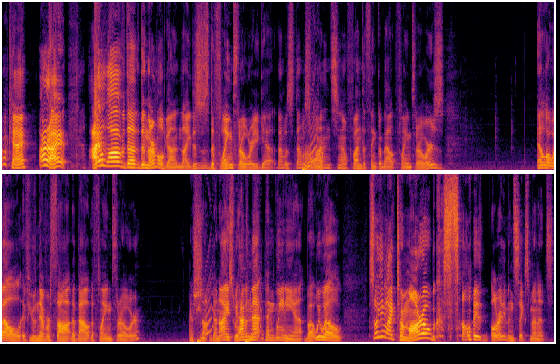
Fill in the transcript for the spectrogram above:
Okay. Alright. I love the the normal gun. Like this is the flamethrower you get. That was that was fun. It's you know fun to think about flamethrowers. LOL if you've never thought about a flamethrower. A shotgun ice. We haven't met Penguini yet, but we will. It's looking like tomorrow because it's always already been six minutes.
